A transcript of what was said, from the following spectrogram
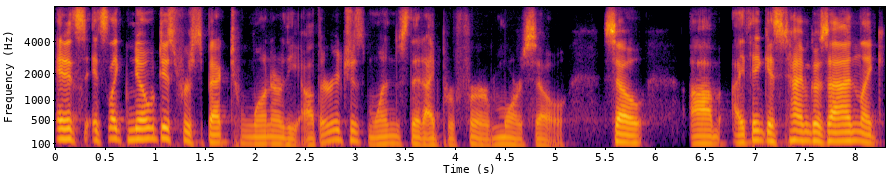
and it's it's like no disrespect to one or the other. It's just ones that I prefer more so. So um, I think as time goes on, like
